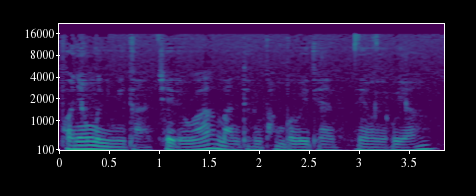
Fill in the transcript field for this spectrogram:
번역문입니다. 재료와 만드는 방법에 대한 내용이고요.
